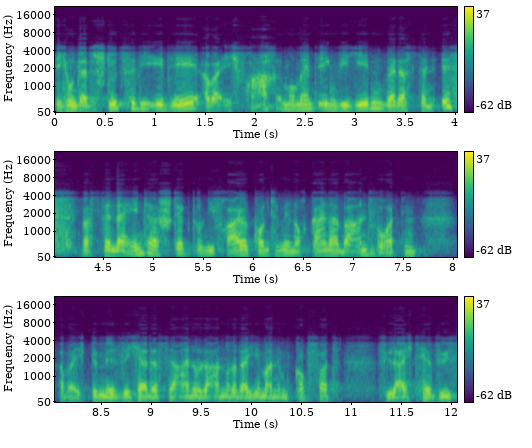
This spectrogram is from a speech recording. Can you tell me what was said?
Ich unterstütze die Idee, aber ich frage im Moment irgendwie jeden, wer das denn ist, was denn dahinter steckt. Und die Frage konnte mir noch keiner beantworten. Aber ich bin mir sicher, dass der eine oder andere da jemanden im Kopf hat. Vielleicht Herr Wüst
